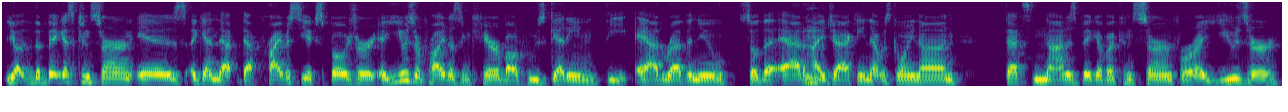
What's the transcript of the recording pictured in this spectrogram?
you know, the biggest concern is again that that privacy exposure. A user probably doesn't care about who's getting the ad revenue. So the ad mm. hijacking that was going on that's not as big of a concern for a user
